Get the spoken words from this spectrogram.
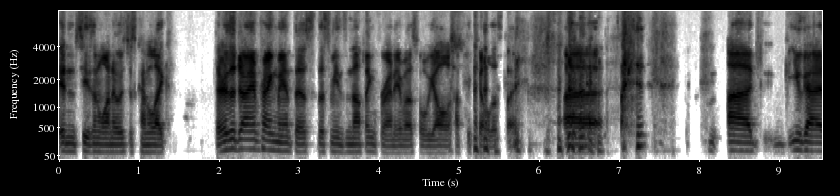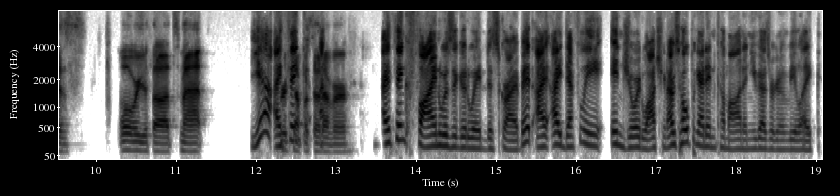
in season one, it was just kind of like, there's a giant praying mantis. This means nothing for any of us, but we all have to kill this thing. Uh, uh, you guys, what were your thoughts, Matt? Yeah, I First think episode ever. I think fine was a good way to describe it. I, I definitely enjoyed watching it. I was hoping I didn't come on and you guys were going to be like,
